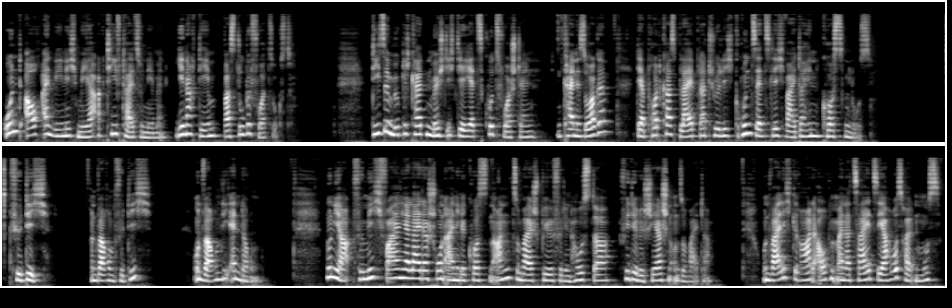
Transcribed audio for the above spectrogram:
und auch ein wenig mehr aktiv teilzunehmen, je nachdem, was du bevorzugst. Diese Möglichkeiten möchte ich dir jetzt kurz vorstellen. Keine Sorge, der Podcast bleibt natürlich grundsätzlich weiterhin kostenlos. Für dich. Und warum für dich? Und warum die Änderung? Nun ja, für mich fallen ja leider schon einige Kosten an, zum Beispiel für den Hoster, für die Recherchen und so weiter. Und weil ich gerade auch mit meiner Zeit sehr haushalten muss,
